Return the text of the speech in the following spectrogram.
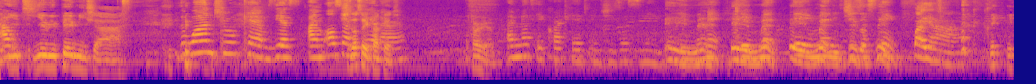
Ouch. you, you repay me, Sha. The one true Kems. Yes, I'm also She's also a A&R. crackhead. Carry on. I'm not a crackhead in Jesus' name. Amen. Amen. Amen. In Jesus' name. Fire.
